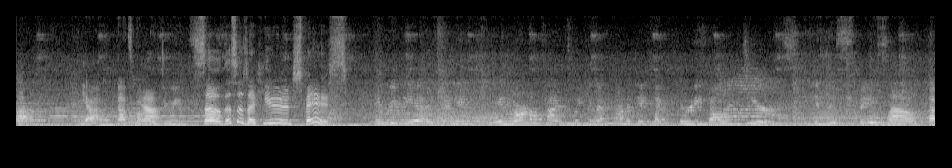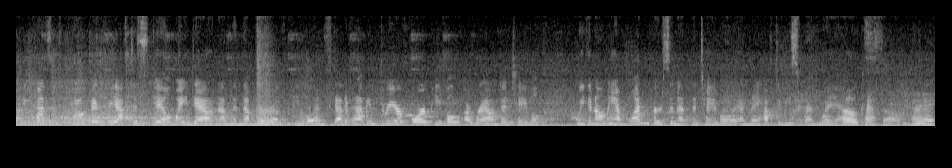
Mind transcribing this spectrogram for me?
uh, yeah, that's what Yeah. we're doing. So this is a huge space. It really is. I mean, in normal times, we can accommodate like 30 volunteers in this space. Wow. But because of COVID, we have to scale way down on the number of people. Okay. Instead of having three or four people around a table, we can only have one person at the table and they have to be spread way out. Okay. So, All right.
